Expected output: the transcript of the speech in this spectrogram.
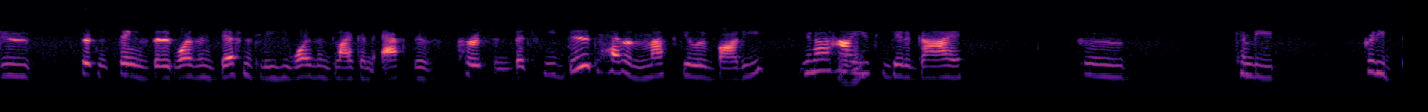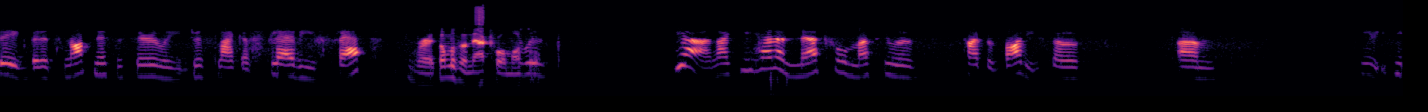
do certain things, but it wasn't definitely he wasn't like an active person, but he did have a muscular body. You know how mm-hmm. you can get a guy who can be pretty big, but it's not necessarily just like a flabby fat. Right, it's almost a natural muscle. Was, yeah, like he had a natural muscular type of body, so um, he he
